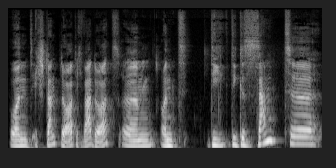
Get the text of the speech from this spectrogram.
Und ich stand dort, ich war dort, ähm, und die, die gesamte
